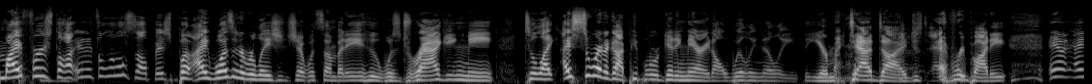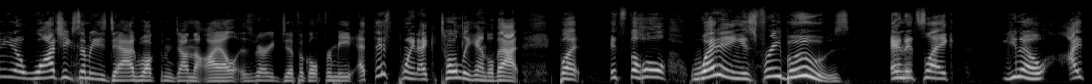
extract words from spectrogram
my first thought, and it's a little selfish, but I was in a relationship with somebody who was dragging me to like. I swear to God, people were getting married all willy nilly the year my dad died. Just everybody, and and you know, watching somebody's dad walk them down the aisle is very difficult for me. At this point, I could totally handle that, but it's the whole wedding is free booze, and it's like you know, I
